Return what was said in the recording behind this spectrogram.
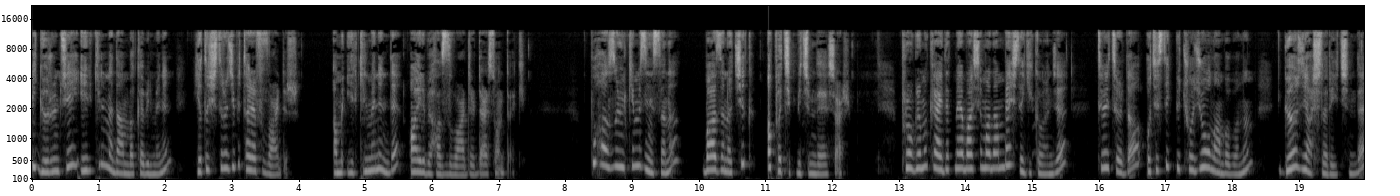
Bir görüntüye irkilmeden bakabilmenin yatıştırıcı bir tarafı vardır. Ama irkilmenin de ayrı bir hazzı vardır der Sontag. Bu hazzı ülkemiz insanı bazen açık, apaçık biçimde yaşar. Programı kaydetmeye başlamadan 5 dakika önce Twitter'da otistik bir çocuğu olan babanın gözyaşları içinde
